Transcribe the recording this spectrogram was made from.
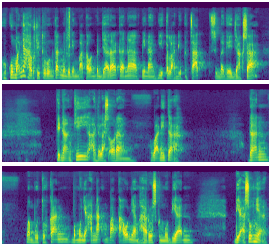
hukumannya harus diturunkan menjadi empat tahun penjara karena Pinangki telah dipecat sebagai jaksa. Pinangki adalah seorang wanita dan membutuhkan mempunyai anak empat tahun yang harus kemudian diasuhnya.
